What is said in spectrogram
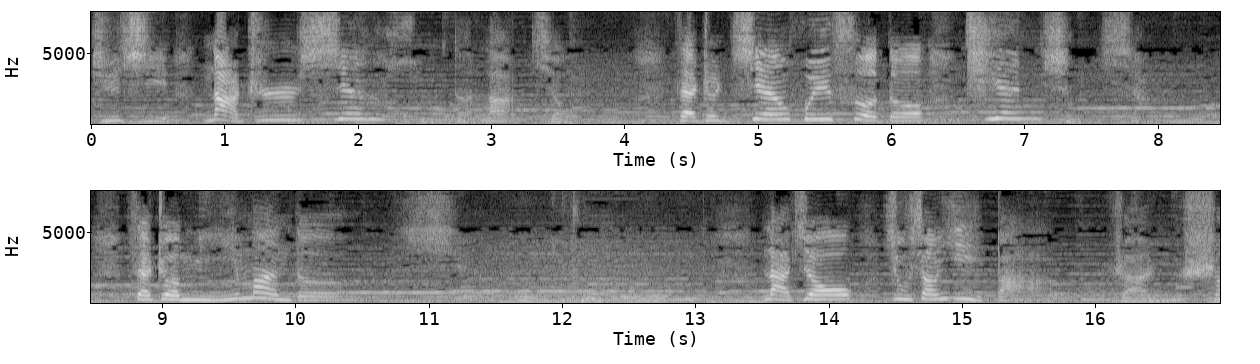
举起那只鲜红的辣椒，在这铅灰色的天穹下。在这弥漫的雪雾中，辣椒就像一把燃烧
